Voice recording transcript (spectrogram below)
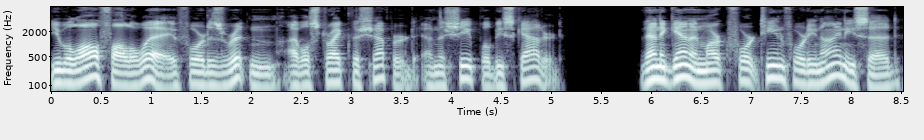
"You will all fall away, for it is written, I will strike the shepherd, and the sheep will be scattered." Then again in Mark 14:49 he said,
